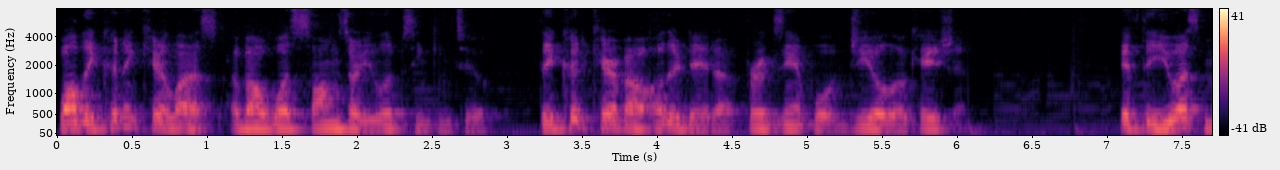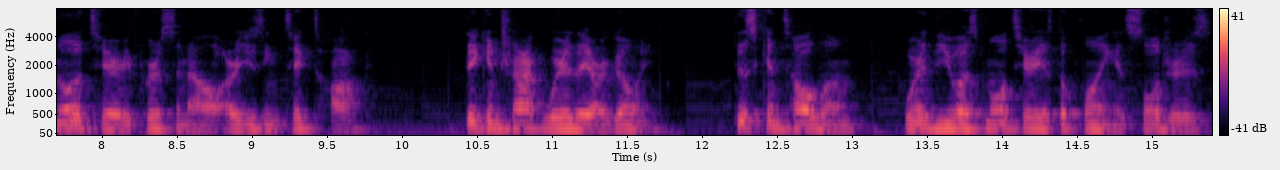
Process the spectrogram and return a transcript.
While they couldn't care less about what songs are you lip syncing to, they could care about other data, for example, geolocation. If the US military personnel are using TikTok, they can track where they are going. This can tell them where the US military is deploying its soldiers,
